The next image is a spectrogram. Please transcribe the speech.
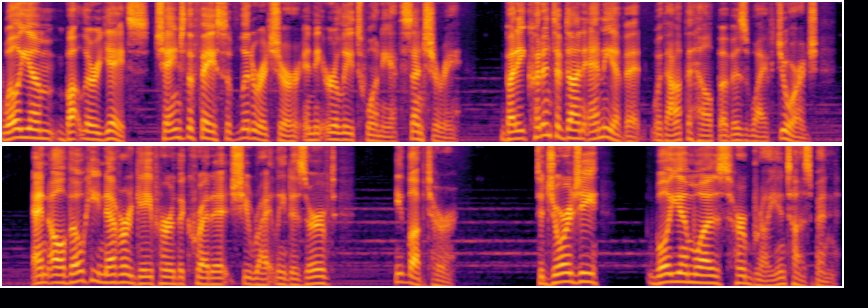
William Butler Yeats changed the face of literature in the early 20th century, but he couldn't have done any of it without the help of his wife George. And although he never gave her the credit she rightly deserved, he loved her. To Georgie, William was her brilliant husband.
